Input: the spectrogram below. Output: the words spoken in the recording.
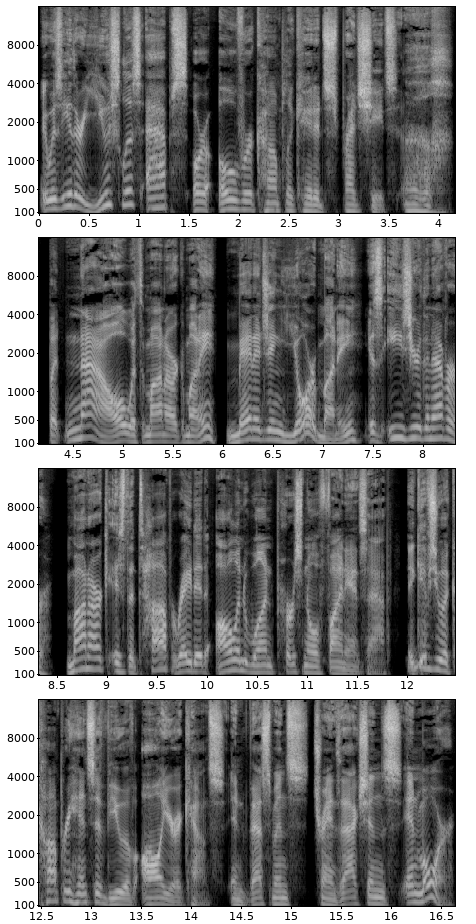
It was either useless apps or overcomplicated spreadsheets. Ugh. But now, with Monarch Money, managing your money is easier than ever. Monarch is the top rated all in one personal finance app. It gives you a comprehensive view of all your accounts, investments, transactions, and more.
